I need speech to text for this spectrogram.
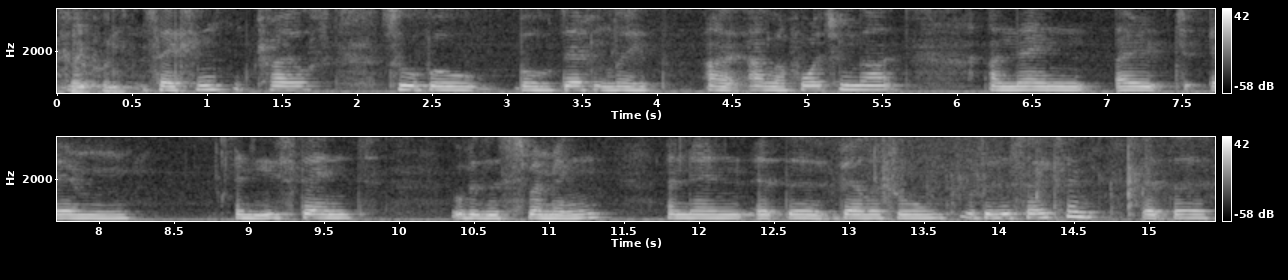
Cycling. cycling trials. So we'll we'll definitely. I, I love watching that, and then out um, in the East End will be the swimming, and then at the velodrome will be the cycling at the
